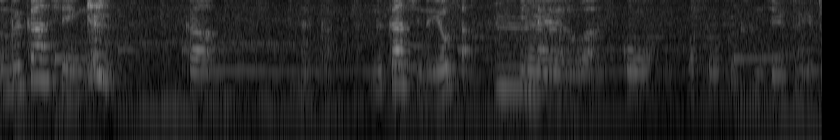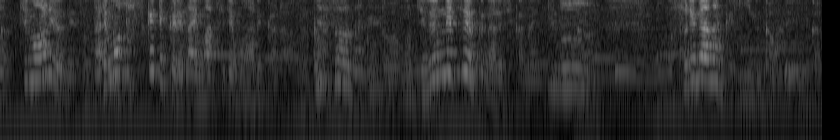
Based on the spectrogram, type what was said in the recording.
無関心がなんか無関心の良さうん。みたいなのは、そこはすごく感じるというか。どっちもあるよね。そう誰も助けてくれない街でもあるから無関心ってことは。もう自分で強くなるしかないというか、うん。まあ、それがなんかいいのか悪いのかっ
